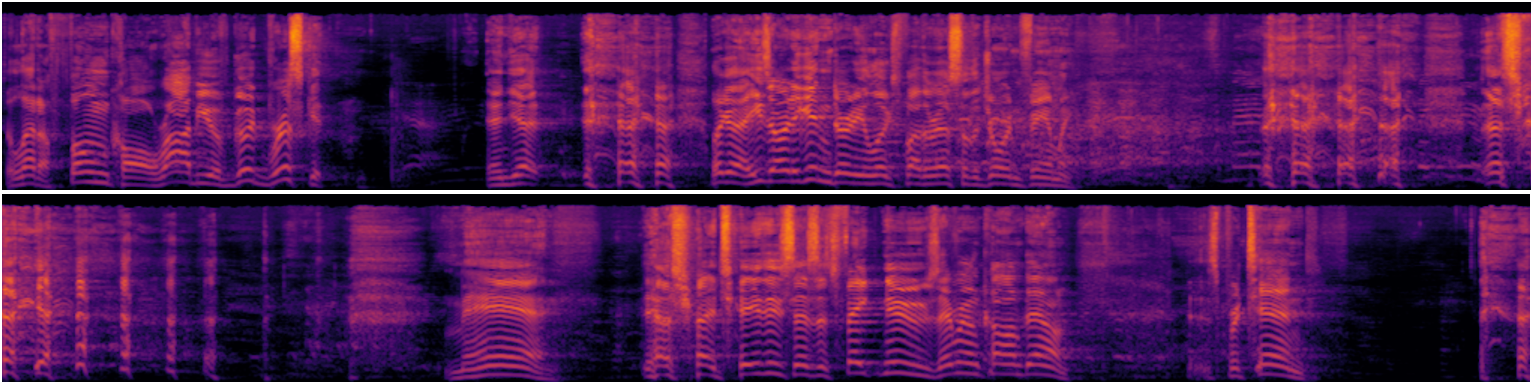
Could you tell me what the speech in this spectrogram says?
to let a phone call rob you of good brisket. And yet, look at that. He's already getting dirty looks by the rest of the Jordan family. That's right. Man, that's right. JJ says it's fake news. Everyone calm down. It's pretend.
